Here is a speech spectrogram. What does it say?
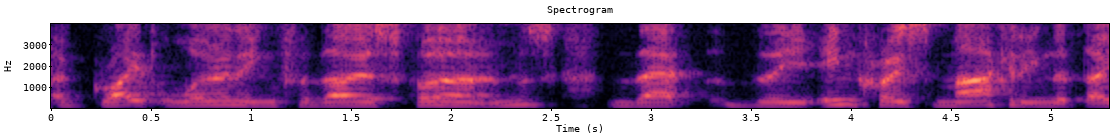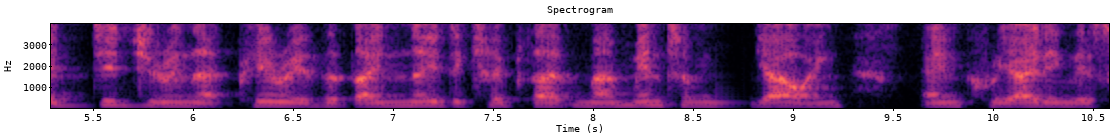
a great learning for those firms that the increased marketing that they did during that period that they need to keep that momentum going and creating this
